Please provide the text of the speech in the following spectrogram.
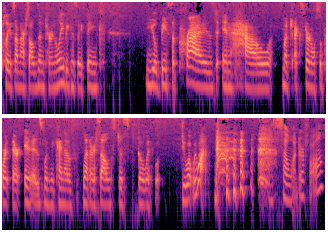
place on ourselves internally, because I think you'll be surprised in how much external support there is when we kind of let ourselves just go with what, do what we want. That's so wonderful.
